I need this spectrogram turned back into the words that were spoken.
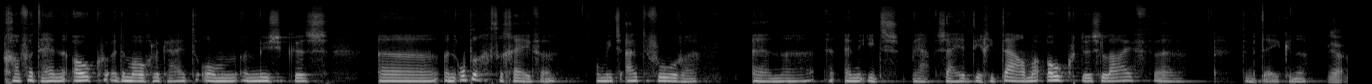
gaf het hen ook de mogelijkheid om een muzikus eh, een opdracht te geven. Om iets uit te voeren. En, eh, en, iets, ja, zij het digitaal, maar ook dus live eh, te betekenen. Ja,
